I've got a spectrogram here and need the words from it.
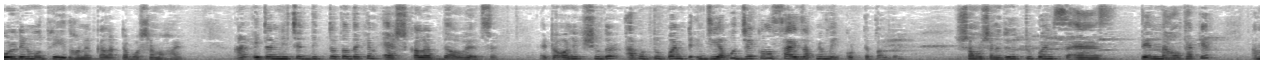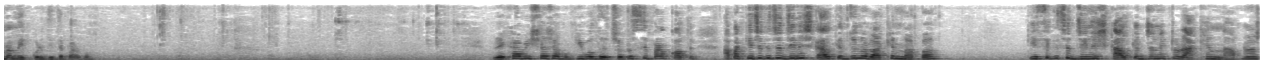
গোল্ডের মধ্যে এই ধরনের কালারটা বসানো হয়। আর এটার নিচের দিকটা তো দেখেন অ্যাশ কালার দেওয়া হয়েছে। এটা অনেক সুন্দর। আপু টু পয়েন্ট জি আপু যে কোনো সাইজ আপনি মেক করতে পারবেন। সমস্যা নেই। যদি টু পয়েন্ট টেন নাও থাকে, আমরা মেক করে দিতে পারব। রেখা বিশ্বাস আপু, কি বলতে ছোট সিপার কত আপা, কিছু কিছু জিনিস কালকের জন্য রাখেন না, আপা। কিছু কিছু জিনিস কালকের জন্য একটু রাখেন না। আপনারা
